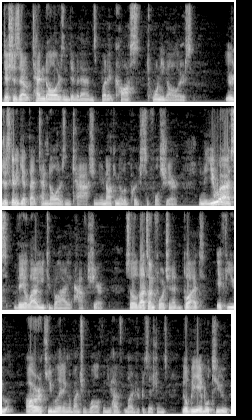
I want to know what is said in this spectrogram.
dishes out $10 in dividends, but it costs $20, you're just going to get that $10 in cash and you're not going to be able to purchase a full share. In the US, they allow you to buy half a share. So that's unfortunate, but if you are accumulating a bunch of wealth and you have larger positions, you'll be able to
